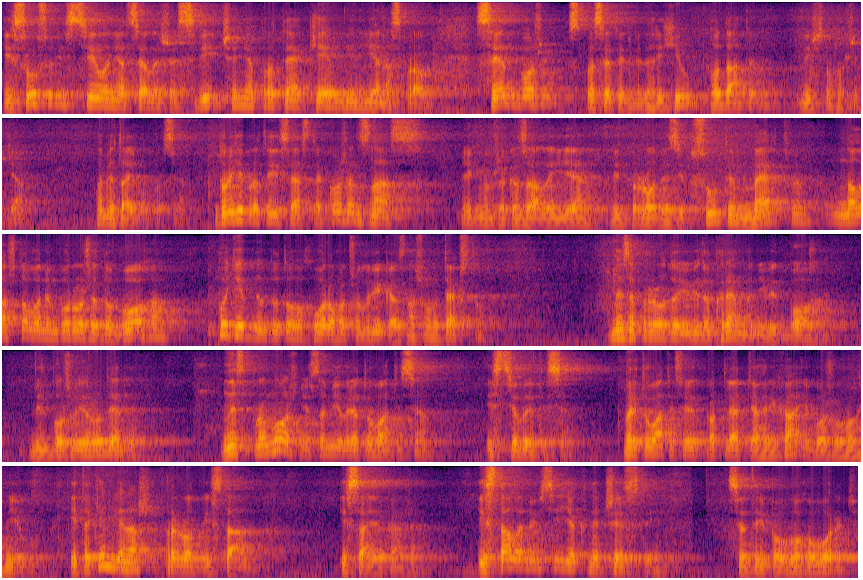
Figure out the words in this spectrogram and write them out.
Ісусові зцілення це лише свідчення про те, ким Він є насправді. Син Божий, Спаситель від гріхів, податель вічного життя. Пам'ятаймо про це. Дорогі брати і сестри, кожен з нас, як ми вже казали, є від природи зіпсутим, мертвим, налаштованим вороже до Бога, подібним до того хворого чоловіка з нашого тексту. Ми за природою відокремлені від Бога, від Божої родини, неспроможні самі врятуватися і зцілитися, врятуватися від прокляття гріха і Божого гніву. І таким є наш природний стан. Ісая каже, і стали ми всі як нечисті. Святий Павло говорить,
